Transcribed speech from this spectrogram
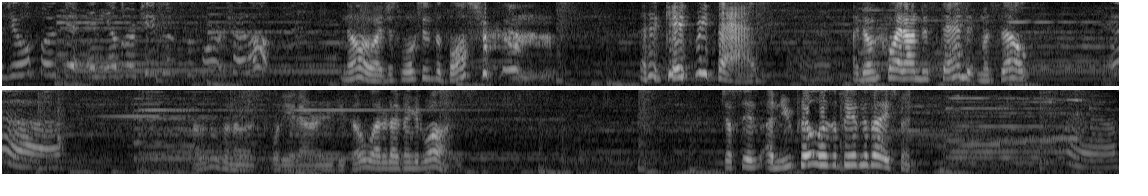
Did you also get any other achievements before it showed up? No, I just walked into the boss room. and it gave me that. I don't quite understand it myself. Yeah. Oh, this isn't a 48 hour energy pill. Why did I think it was? Just says a new pill has appeared in the basement. Yeah.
